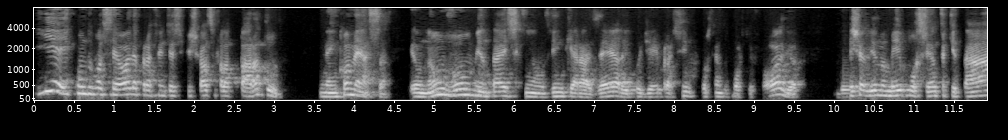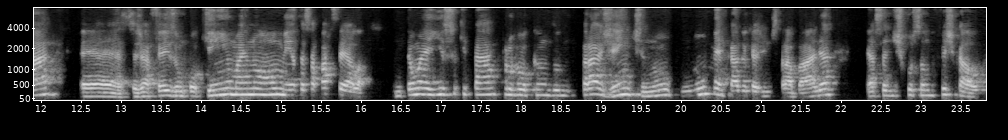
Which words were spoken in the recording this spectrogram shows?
E aí, quando você olha para frente esse fiscal, você fala, para tudo, nem começa. Eu não vou aumentar esse quinhãozinho que era zero e podia ir para 5% do portfólio, deixa ali no meio por cento que está, é, você já fez um pouquinho, mas não aumenta essa parcela. Então, é isso que está provocando para a gente, no, no mercado que a gente trabalha, essa discussão do fiscal.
